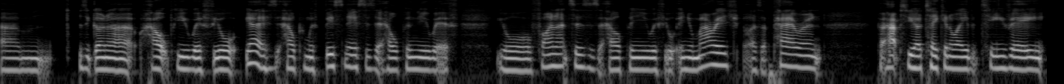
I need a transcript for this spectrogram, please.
Um, is it going to help you with your yeah? Is it helping with business? Is it helping you with your finances? Is it helping you with your in your marriage as a parent? Perhaps you have taken away the TV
